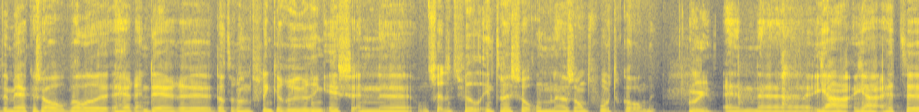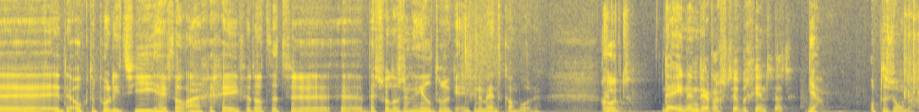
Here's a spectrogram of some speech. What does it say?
we merken zo ook wel eh, her en der eh, dat er een flinke reuring is... en eh, ontzettend veel interesse om naar Zandvoort te komen. Oei. En eh, ja, ja het, eh, de- ook de politie heeft al aangegeven... dat het eh, eh, best wel eens een heel druk evenement kan worden. Goed. De 31ste begint het. Ja, op de zondag.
